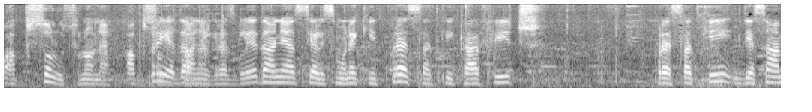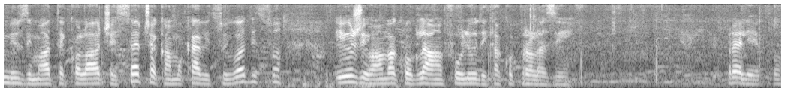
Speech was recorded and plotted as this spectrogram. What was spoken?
apsolutno ne. Prije daljnjeg razgledanja sjeli smo neki preslatki kafić, preslatki, gdje sami uzimate kolače i sve, čekamo kavicu i vodicu i uživam ovako, gledam full ljudi kako prolazi. Prelijepo.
